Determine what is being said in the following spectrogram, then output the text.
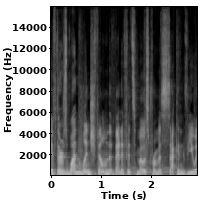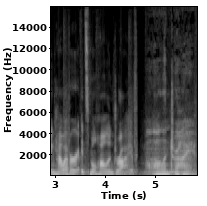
If there's one Lynch film that benefits most from a second viewing, however, it's Mulholland Drive. Mulholland Drive.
